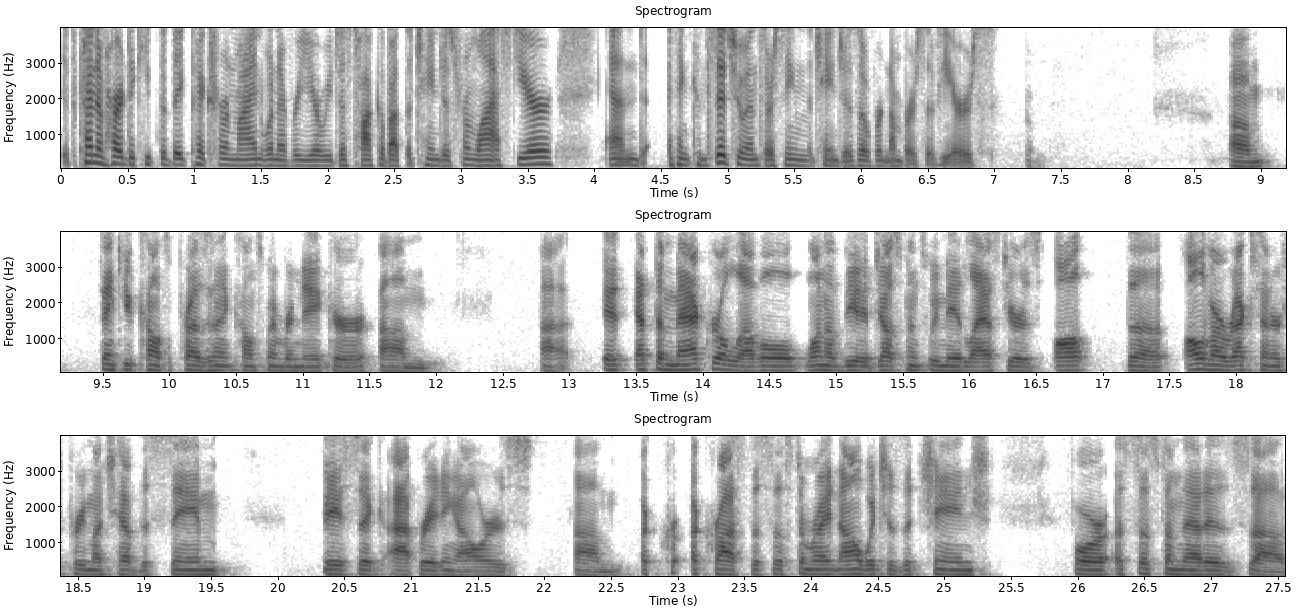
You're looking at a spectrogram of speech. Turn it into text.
it's kind of hard to keep the big picture in mind when every year we just talk about the changes from last year and i think constituents are seeing the changes over numbers of years um, Thank you, Council President, Councilmember Noecker. Um, uh, it, at the macro level, one of the adjustments we made last year is all the all of our rec centers pretty much have the same basic operating hours um, ac across the system right now, which is a change for a system that is uh,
